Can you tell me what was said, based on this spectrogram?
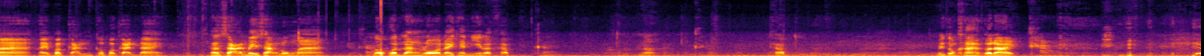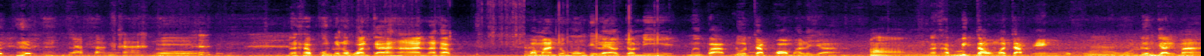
มาให้ประกันก็ประกันได้ ถ้าศาลไม่สั่งลงมาเราก็นั่งรอได้แค่นี้แหละครับค่ะ เนาะค่ะ ครับ ไม่ต้องฆ่าก็ได้ ค่ะ รับฟังค่ะ โอ้ นะครับ คุณกนกวันกล้าหารนะครับ ประมาณชั่วโมงที่แล้วจอนนี่มือปราบโดนจับพร้อมภรรยาอ๋อนะครับบิ๊กเต่ามาจับเองโอ้โหเรื่องใหญ่มาก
